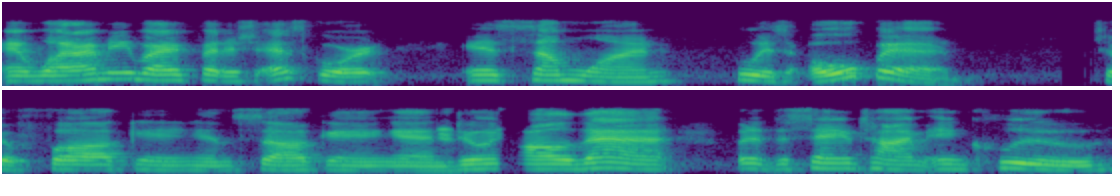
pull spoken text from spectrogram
And what I mean by a fetish escort is someone who is open to fucking and sucking and doing all of that, but at the same time include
